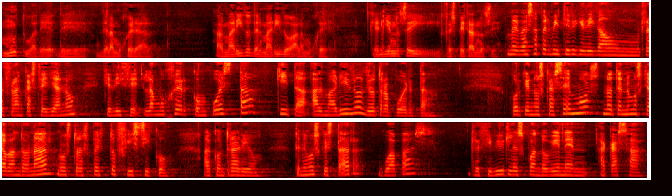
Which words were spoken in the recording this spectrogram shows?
mutua de, la mujer al, al marido, del marido a la mujer queriéndose y respetándose. ¿Me vas a permitir que diga un refrán castellano que dice, la mujer compuesta quita al marido de otra puerta? Porque nos casemos no tenemos que abandonar nuestro aspecto físico. Al contrario, tenemos que estar guapas, recibirles cuando vienen a casa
